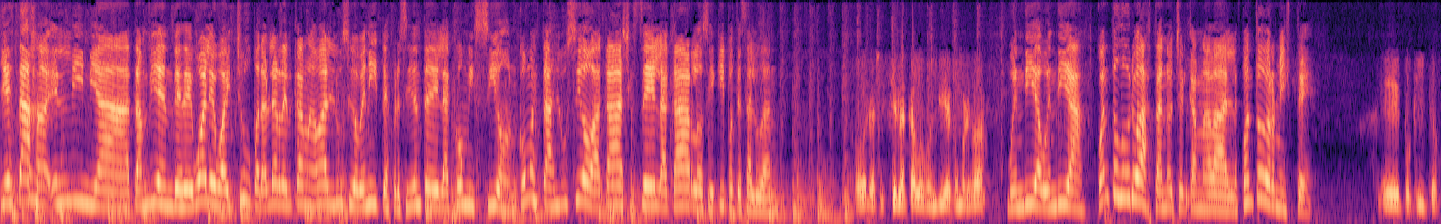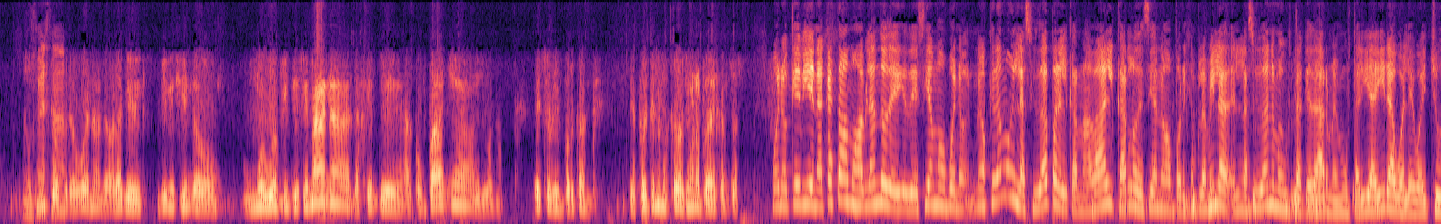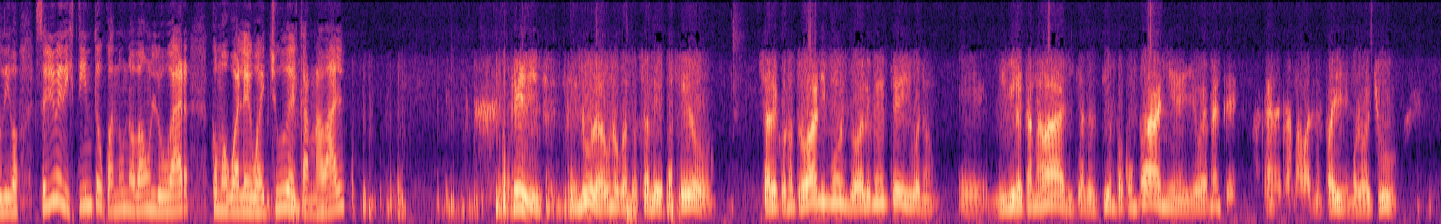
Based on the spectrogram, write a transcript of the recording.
Y está en línea también desde Gualeguaychú para hablar del carnaval Lucio Benítez, presidente de la comisión. ¿Cómo estás, Lucio? Acá Gisela, Carlos y equipo te saludan. Hola, Gisela, Carlos, buen día, ¿cómo les va? Buen día, buen día. ¿Cuánto duró hasta anoche el carnaval? ¿Cuánto dormiste? Eh, poquito, poquito, pero bueno, la verdad que viene siendo un muy buen fin de semana, la gente acompaña y bueno, eso es lo importante. Después tenemos toda la semana para descansar. Bueno, qué bien. Acá estábamos hablando de, decíamos, bueno, nos quedamos en la ciudad para el carnaval. Carlos decía, no, por ejemplo, a mí en la ciudad no me gusta quedarme, me gustaría ir a Gualeguaychú. Digo, ¿se vive distinto cuando uno va a un lugar como Gualeguaychú del carnaval? Sí, sin duda. Uno cuando sale de paseo sale con otro ánimo, indudablemente, y bueno, eh, vivir el carnaval y que el tiempo acompañe, y obviamente acá en el carnaval del país, en Gualeguaychú,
